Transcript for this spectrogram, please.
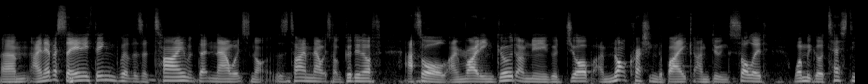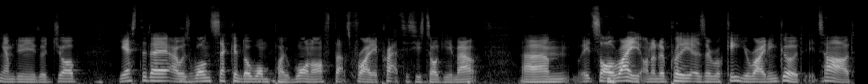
Um, I never say anything, but there's a time that now it's not. There's a time now it's not good enough at all. I'm riding good. I'm doing a good job. I'm not crashing the bike. I'm doing solid. When we go testing, I'm doing a good job. Yesterday, I was one second or 1.1 off. That's Friday practice he's talking about. Um, it's all right on an Aprilia as a rookie. You're riding good. It's hard.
